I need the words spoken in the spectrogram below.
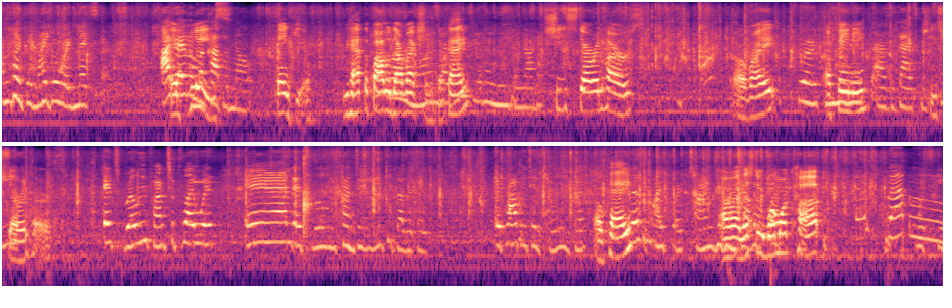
I'm like a microwave mixer. I And gave him a cup of milk. Thank you. We have to follow directions, okay? I really need another She's stirring hers. All right. for a few Afeni. minutes, as you guys can She's see. stirring hers. It's really fun to play with, and it's really fun to eat because it tastes. It probably tastes really good. Okay. This is my first time doing All right, let's do one more cup. Whiskey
